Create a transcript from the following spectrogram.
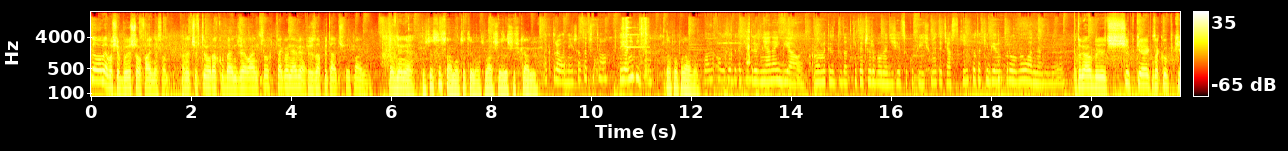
lubię, bo się błyszczą, fajne są. Ale czy w tym roku będzie łańcuch? Tego nie wiem. Muszę zapytać tej pani. Pewnie nie. To jest to samo, co ty masz? Właśnie ze szyszkami. A która ładniejsza, to czy to? No ja nie widzę. Na poprawę. Mamy ozdoby takie drewniane i białe. A mamy też dodatki te czerwone dzisiaj, co kupiliśmy, te ciastki. To takie biało-perłowe ładne by były. To miały być szybkie zakupki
